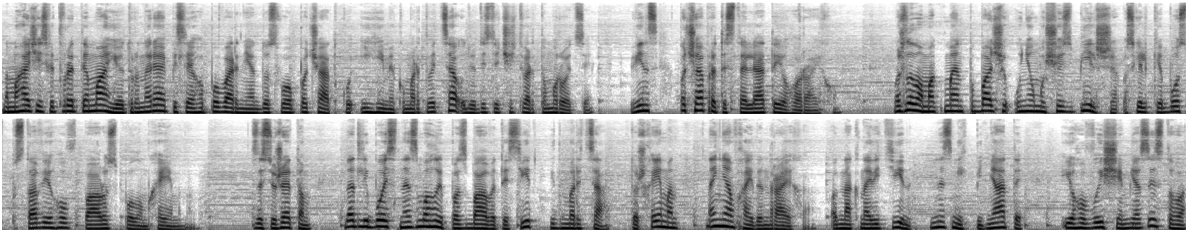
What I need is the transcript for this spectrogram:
Намагаючись відтворити магію трунаря після його повернення до свого початку і гіміку мертвеця у 2004 році, Вінс почав протиставляти його райху. Можливо, Макмен побачив у ньому щось більше, оскільки бос поставив його в пару з Полом Хейманом. За сюжетом, Дадлі Бойс не змогли позбавити світ від мерця, тож Хейман найняв Хайденрайха, однак навіть він не зміг підняти його вище м'язистого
